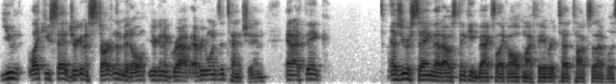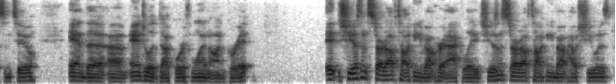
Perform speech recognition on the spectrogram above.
you, like you said, you're going to start in the middle. You're going to grab everyone's attention. And I think as you were saying that, I was thinking back to like all of my favorite TED Talks that I've listened to and the um, Angela Duckworth one on grit. It, she doesn't start off talking about her accolades. She doesn't start off talking about how she was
